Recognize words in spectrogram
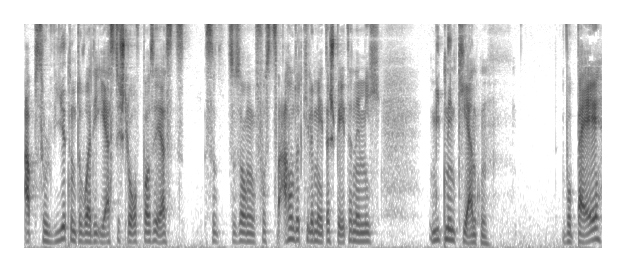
absolviert und da war die erste Schlafpause erst sozusagen fast 200 Kilometer später, nämlich mitten in Kärnten. Wobei,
